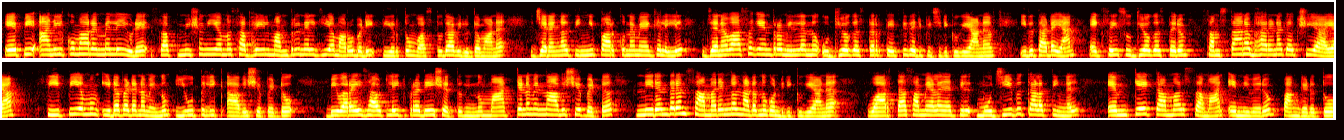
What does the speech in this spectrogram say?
A P Anilkumar M L എയുടെ സബ്മിഷൻ നിയമസഭയിൽ മന്ത്രി നൽകിയ മറുപടി തീർത്തും വസ്തുതാവിരുദ്ധമാണ്. ജനങ്ങൾ തിങ്ങിപ്പാർക്കുന്ന മേഖലയിൽ ജനവാസ കേന്ദ്രമില്ലെന്ന് ഉദ്യോഗസ്ഥർ തെറ്റിദ്ധരിപ്പിച്ചിരിക്കുകയാണ്. ഇത് തടയാൻ എക്സൈസ് ഉദ്യോഗസ്ഥരും സംസ്ഥാന ഭരണകക്ഷിയായ സി പി എമ്മും ഇടപെടണമെന്നും യൂത്ത് ലീഗ് ആവശ്യപ്പെട്ടു. ബിവറേജ് ഔട്ട്ലെറ്റ് പ്രദേശത്ത് നിന്നും മാറ്റണമെന്നാവശ്യപ്പെട്ട് നിരന്തരം സമരങ്ങൾ നടന്നുകൊണ്ടിരിക്കുകയാണ്. വാർത്താ സമ്മേളനത്തിൽ മുജീബ് കളത്തിങ്ങൽ എം കെ കമർ സമാൻ എന്നിവരും പങ്കെടുത്തു.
